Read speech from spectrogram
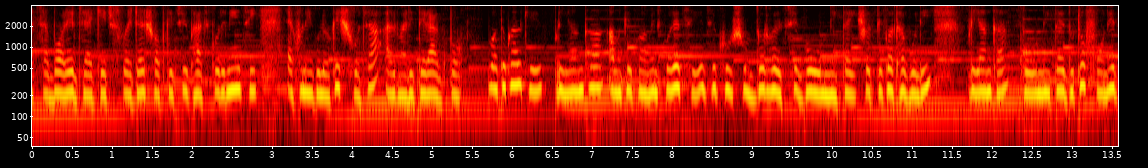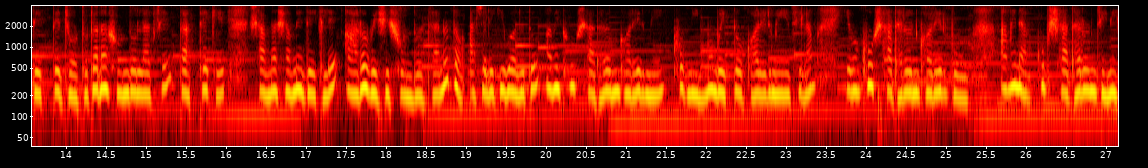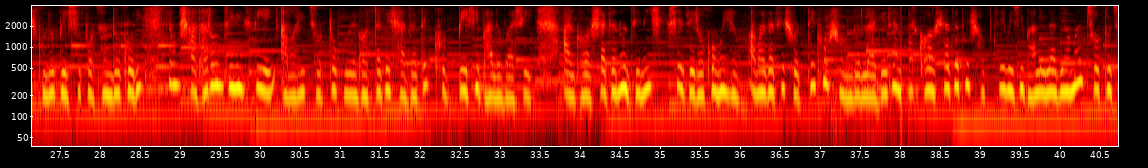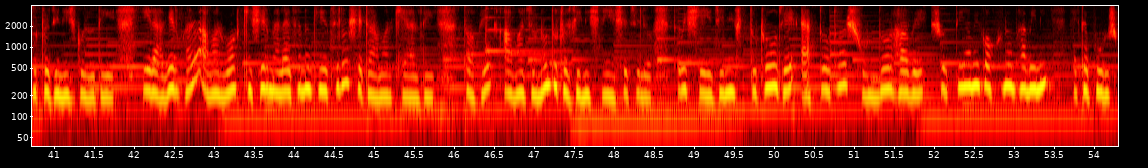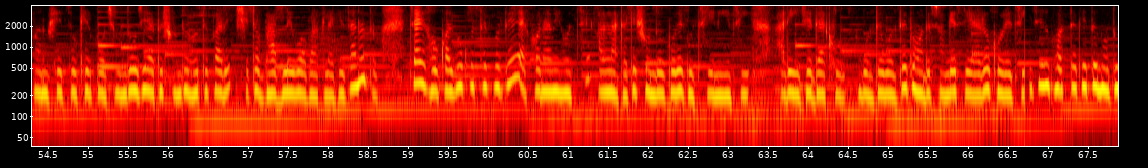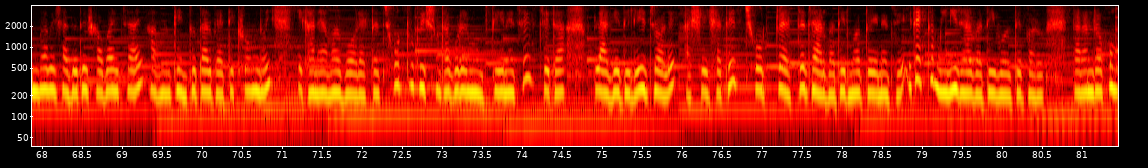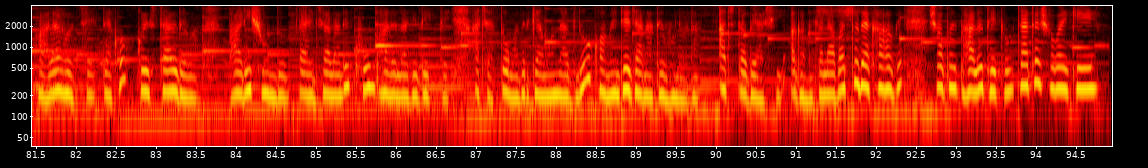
আচ্ছা বরের জ্যাকেট সোয়েটার সব কিছুই ভাঁজ করে নিয়েছি। এখন এগুলোকে সোজা আলমারিতে রাখব। গতকালকে প্রিয়াঙ্কা আমাকে কমেন্ট করেছে যে খুব সুন্দর হয়েছে গৌরনীতাই সত্যি কথা বলি, প্রিয়াঙ্কা গৌরনীতায় দুটো ফোনে দেখতে যতটা না সুন্দর লাগছে, তার থেকে সামনাসামনি দেখলে আরও বেশি সুন্দর, জানো তো? আসলে কি বলো তো আমি খুব সাধারণ ঘরের মেয়ে, খুব নিম্নবৃত্ত ঘরের মেয়ে ছিলাম এবং খুব সাধারণ ঘরের বউ। আমি না খুব সাধারণ জিনিসগুলো বেশি পছন্দ করি এবং সাধারণ জিনিস দিয়েই আমার এই ছোট্ট কুড়ে ঘরটাকে সাজাতে খুব বেশি ভালোবাসি। আর ঘর সাজানোর জিনিস সে যেরকমই হোক আমার কাছে সত্যি খুব সুন্দর লাগে জান? আর ঘর সাজাতে সবচেয়ে বেশি ভালো লাগে আমার ছোট ছোট জিনিসগুলো দিয়ে। এর আগের বার আমার বর কিসের মেলায় যেন গিয়েছিল সেটা আমার খেয়াল নেই। তবে আমার জন্য দুটো জিনিস নিয়ে এসেছিল। তবে সেই জিনিস দুটোও যে এতটা সুন্দর হবে সত্যি আমি কখনো ভাবিনি। একটা পুরুষ মানুষের চোখের পছন্দও যে এত সুন্দর হতে পারে, সেটা ভাবলেও অবাক লাগে, জানো তো? যাই হোক, গল্প করতে করতে এখন আমি হচ্ছে আলনাটাকে সুন্দর করে গুছিয়ে নিয়েছি। আর এই যে দেখো, বলতে বলতে তোমাদের সঙ্গে শেয়ারও করেছি। নিজের ঘরটাকে তো নতুনভাবে সাজাতে সবাই চায়, আমিও কিন্তু তার ব্যতিক্রম নই। এখানে আমার বর একটা ছোট্ট কৃষ্ণ ঠাকুরের মূর্তি এনেছে, যেটা প্লাগে দিলেই জলে আর সেই সাথে ছোট্ট একটা ঝাড়বাতির মতো এনেছে। এটা একটা মিনি ঝাড়বাতি বলতে পারো। নানান রকম কালার হচ্ছে। দেখো, ক্রিস্টাল দেওয়া। ভারী সুন্দর। লাইট জ্বালালে খুব ভালো লাগে দেখতে। আচ্ছা তোমাদের কেমন লাগল? কমেন্টে জানাতে ভুলো না। আজ তবে আসি। আগামীকাল আবার তো দেখা হবে। সবাই ভালো থেকো। টাটা সবাইকে।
